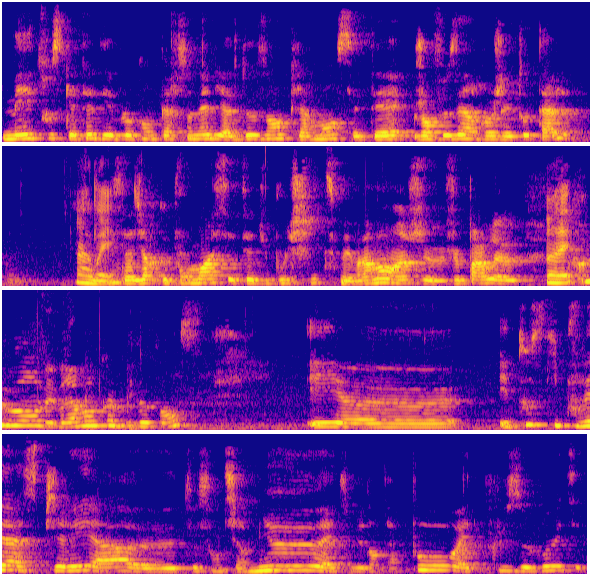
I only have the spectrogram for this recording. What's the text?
mais tout ce qui était développement personnel il y a deux ans, clairement, c'était, j'en faisais un rejet total. Ah ouais. C'est-à-dire que pour moi, c'était du bullshit, mais vraiment, hein, je, parle crûment, mais vraiment comme je le pense. Et, et tout ce qui pouvait aspirer à euh, te sentir mieux, à être mieux dans ta peau, à être plus heureux, etc.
